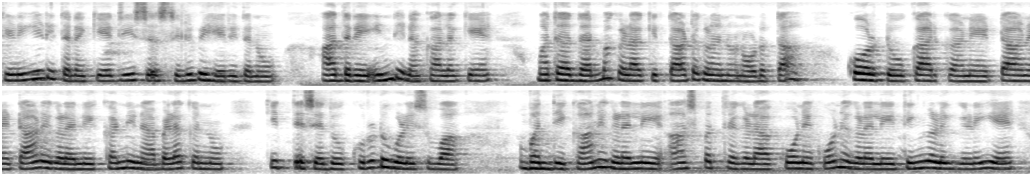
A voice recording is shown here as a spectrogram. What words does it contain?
ತಿಳಿಗೇಡಿತನಕ್ಕೆ ಜೀಸಸ್ ಸಿಲುಬೆ ಹೇರಿದನು ಆದರೆ ಇಂದಿನ ಕಾಲಕ್ಕೆ ಮತ ಧರ್ಮಗಳ ಕಿತ್ತಾಟಗಳನ್ನು ನೋಡುತ್ತಾ ಕೋರ್ಟು, ಕಾರ್ಖಾನೆ, ಠಾಣೆ, ಠಾಣೆಗಳಲ್ಲಿ ಕಣ್ಣಿನ ಬೆಳಕನ್ನು ಕಿತ್ತೆಸೆದು ಕುರುಡುಗೊಳಿಸುವ ಬಂದಿಖಾನೆಗಳಲ್ಲಿ ಆಸ್ಪತ್ರೆಗಳ ಕೋಣೆ ಕೋಣೆಗಳಲ್ಲಿ ತಿಂಗಳಿಗೆ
